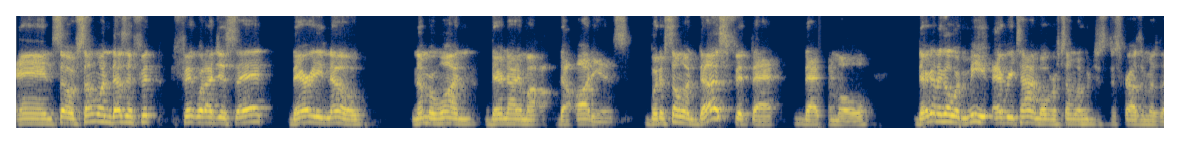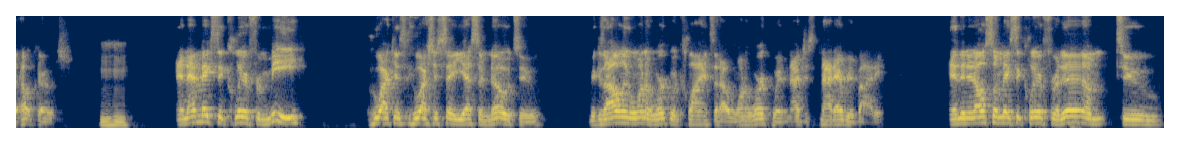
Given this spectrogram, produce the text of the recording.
And so if someone doesn't fit fit what I just said, they already know number one, they're not in my the audience. But if someone does fit that that mold, they're gonna go with me every time over someone who just describes them as a health coach. Mhm. And that makes it clear for me who I can who I should say yes or no to, because I only want to work with clients that I want to work with, not just not everybody. And then it also makes it clear for them to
